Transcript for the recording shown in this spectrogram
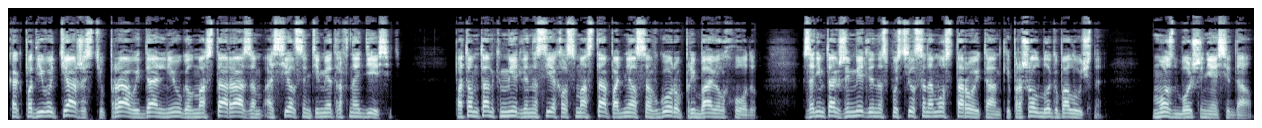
как под его тяжестью правый дальний угол моста разом осел сантиметров на десять. Потом танк медленно съехал с моста, поднялся в гору, прибавил ходу. За ним также медленно спустился на мост второй танк и прошел благополучно. Мост больше не оседал.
